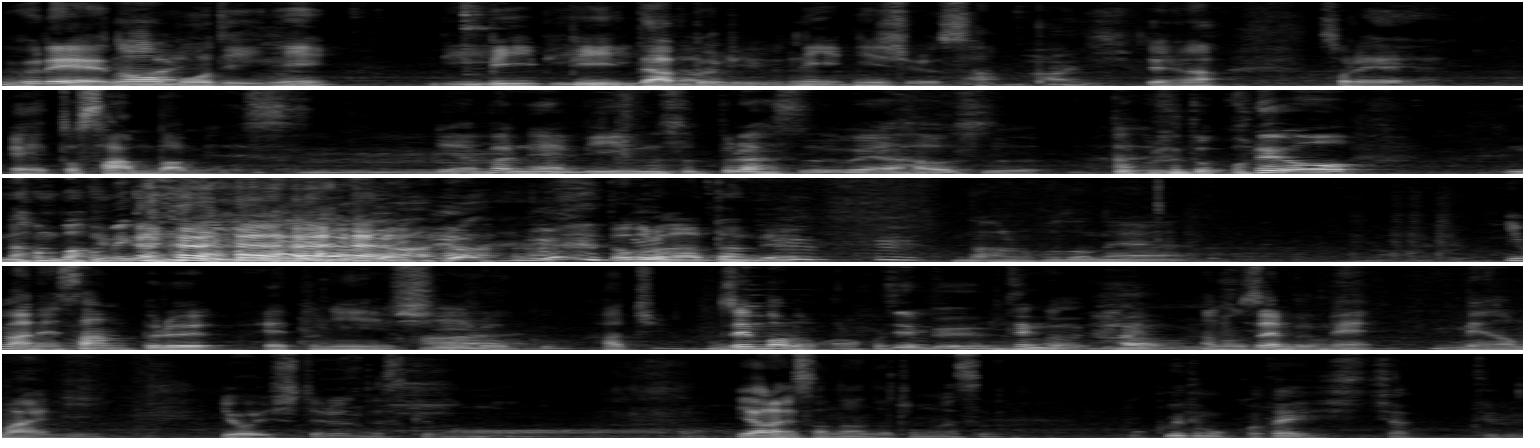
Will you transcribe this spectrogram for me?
グレーのボディに BPW に23番。はい。っていうのがそれ、えー、と3番目です。ややっぱりねビームスプラスウェアハウスとくるとこれを何番目かところがあったんで。なるほどね今ねサンプル、えー、とはい。2468全部あるのかな？全部。全部。はい。あの全部目目の前に用意してるんですけども。柳井さん何だと思います？僕でも答えしちゃってる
